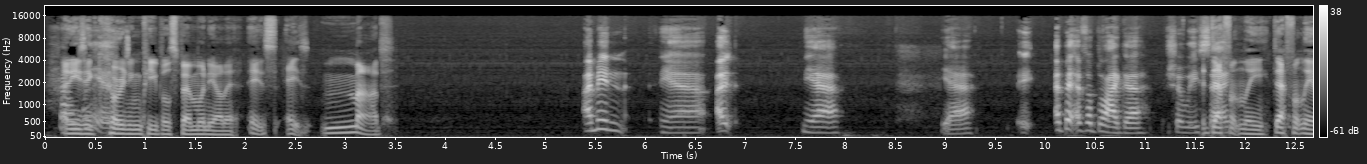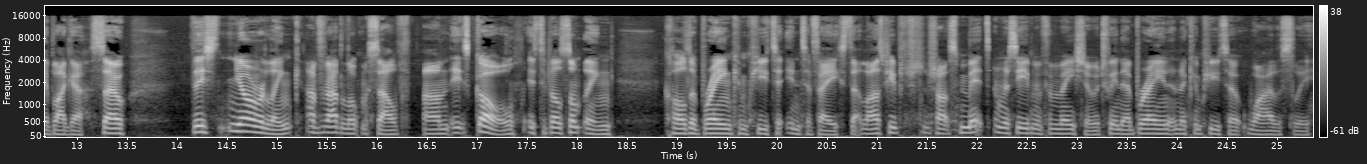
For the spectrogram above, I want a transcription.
How and he's weird. encouraging people to spend money on it. It's it's mad. I mean, yeah, I, yeah, yeah, a bit of a blagger, shall we say? Definitely, definitely a blagger. So, this Neuralink, I've had a look myself, and its goal is to build something called a brain computer interface that allows people to transmit and receive information between their brain and a computer wirelessly.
